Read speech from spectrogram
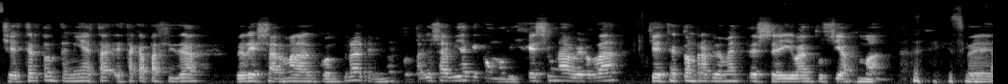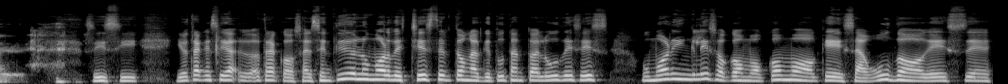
Chesterton tenía esta, esta capacidad de desarmar al contrario. ¿no? Yo sabía que como dijese una verdad, Chesterton rápidamente se iba a. Sí, sí, Y otra, que, otra cosa, el sentido del humor de Chesterton al que tú tanto aludes es humor inglés o como, como que es agudo, es eh,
